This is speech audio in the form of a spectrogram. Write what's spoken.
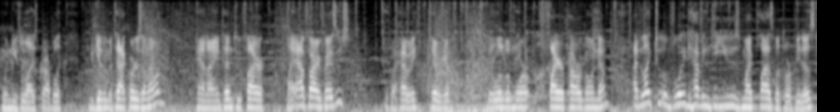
when utilized properly. We give them attack orders on that one, and I intend to fire my ab-firing phasers, if I have any. There we go. Get a little bit more firepower going down. I'd like to avoid having to use my plasma torpedoes,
